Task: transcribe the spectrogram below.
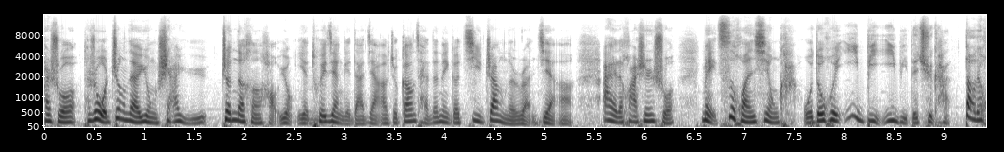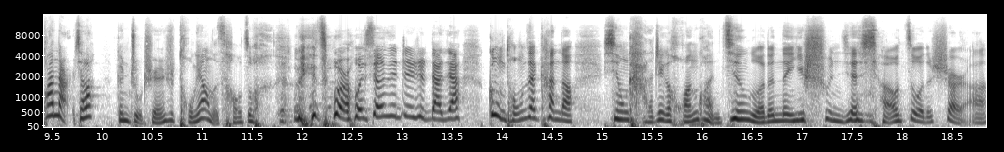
他说：“他说我正在用鲨鱼，真的很好用，也推荐给大家啊。就刚才的那个记账的软件啊。”爱的化身说：“每次还信用卡，我都会一笔一笔的去看，到底花哪儿去了。”跟主持人是同样的操作，没错儿，我相信这是大家共同在看到信用卡的这个还款金额的那一瞬间想要做的事儿啊。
